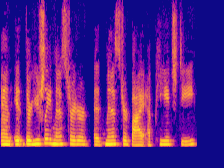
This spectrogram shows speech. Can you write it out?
And it, they're usually administered administered by a PhD,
